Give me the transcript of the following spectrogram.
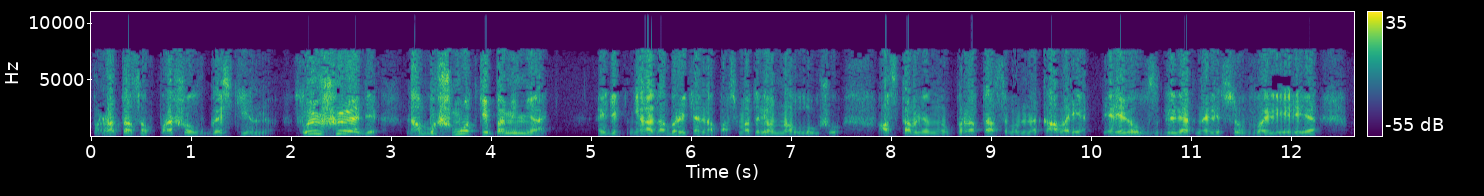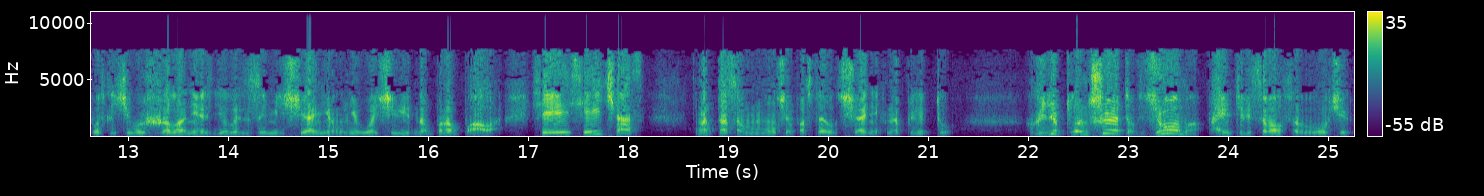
Протасов прошел в гостиную. «Слышь, Эдик, нам бы шмотки поменять!» Эдик неодобрительно посмотрел на лужу, оставленную Протасовым на ковре, перевел взгляд на лицо Валерия, после чего желание сделать замечание у него, очевидно, пропало. «Сейчас!» Протасов молча поставил чайник на плиту. «Где планшетов, Зема?» — поинтересовался Вовчик,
